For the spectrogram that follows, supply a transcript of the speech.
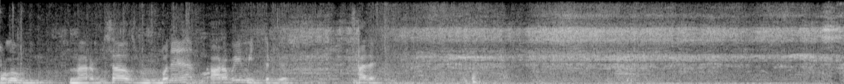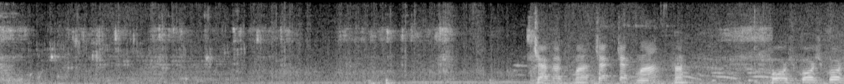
Oğlum mermisi az mı? Bu ne? Arabayı mı ittireceğiz? Hadi. Çak akma, çak çakma. Heh. Koş koş koş.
